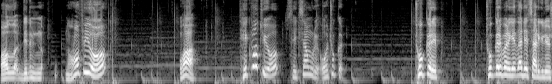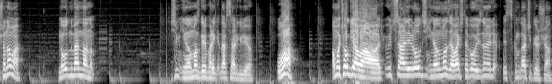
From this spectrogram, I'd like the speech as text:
Allah dedim... Ne, yapıyor? Oha. Tek mi atıyor? 80 vuruyor. Oha çok Çok garip. Çok garip hareketler sergiliyor şu an ama. Ne olduğunu ben de anlam. Şimdi inanılmaz garip hareketler sergiliyor. Oha! Ama çok yavaş. 3 saniyede bir olduğu için inanılmaz yavaş tabi o yüzden öyle e, sıkıntılar çıkıyor şu an.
